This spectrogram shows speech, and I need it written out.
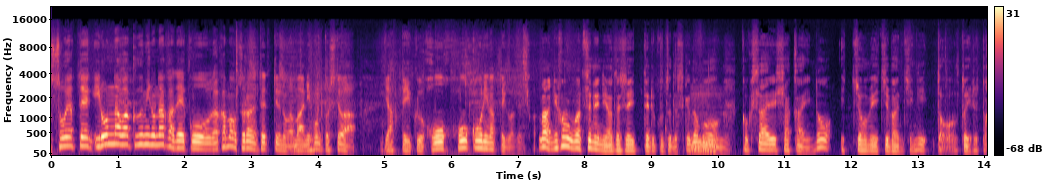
そうやっていろんな枠組みの中で、こう、仲間を連ねてっていうのが、まあ、日本としては、やっていく方方向になっていくわけですか、まあ、日本は常に私は言ってることですけども、うん、国際社会の一丁目一番地にどーんといると、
